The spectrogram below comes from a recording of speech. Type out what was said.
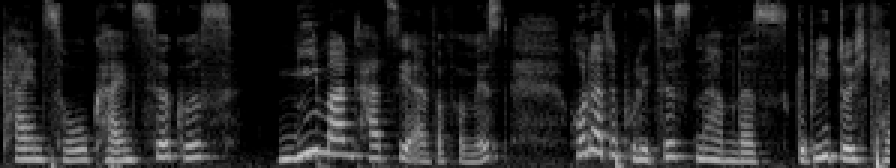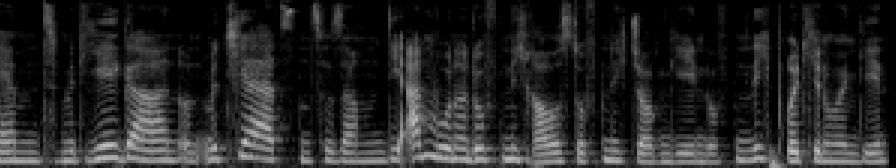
Kein Zoo, kein Zirkus, Niemand hat sie einfach vermisst. Hunderte Polizisten haben das Gebiet durchkämmt mit Jägern und mit Tierärzten zusammen. Die Anwohner durften nicht raus, durften nicht joggen gehen, durften nicht Brötchen holen gehen.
